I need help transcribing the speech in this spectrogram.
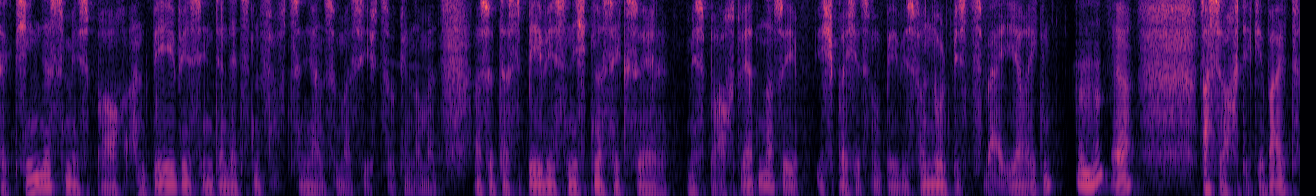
der Kindesmissbrauch an Babys in den letzten 15 Jahren so massiv zugenommen. Also dass Babys nicht nur sexuell missbraucht werden, also ich, ich spreche jetzt von Babys von 0 bis 2-Jährigen, mhm. ja, also auch die Gewalt.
